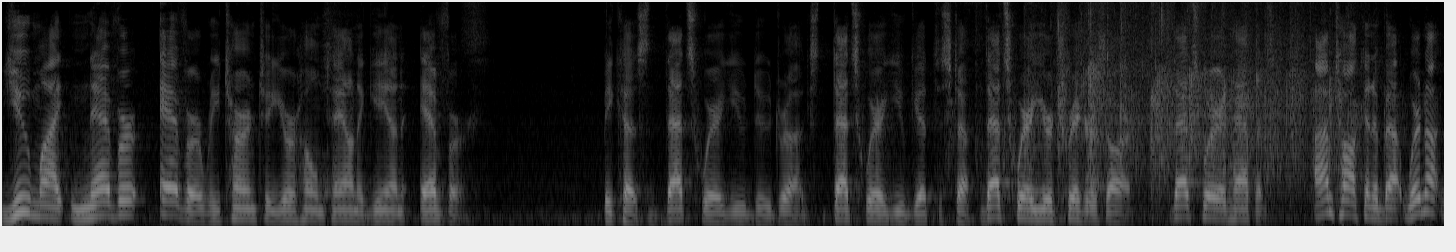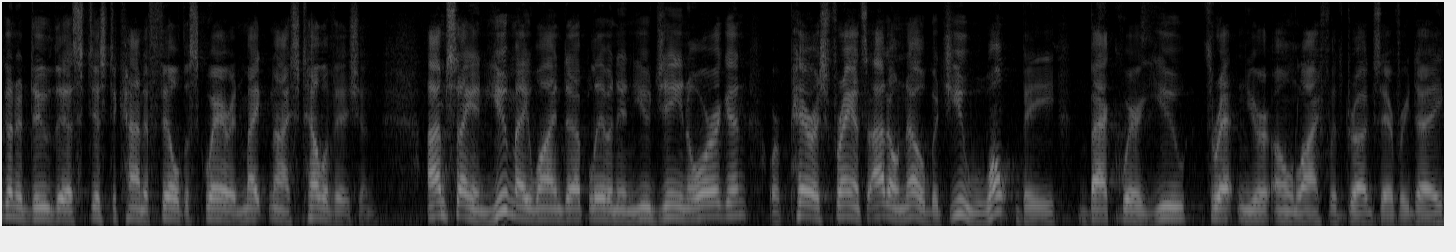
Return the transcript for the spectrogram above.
you might never, ever return to your hometown again, ever. Because that's where you do drugs. That's where you get the stuff. That's where your triggers are. That's where it happens. I'm talking about, we're not going to do this just to kind of fill the square and make nice television. I'm saying you may wind up living in Eugene, Oregon or Paris, France, I don't know, but you won't be back where you threaten your own life with drugs every day.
